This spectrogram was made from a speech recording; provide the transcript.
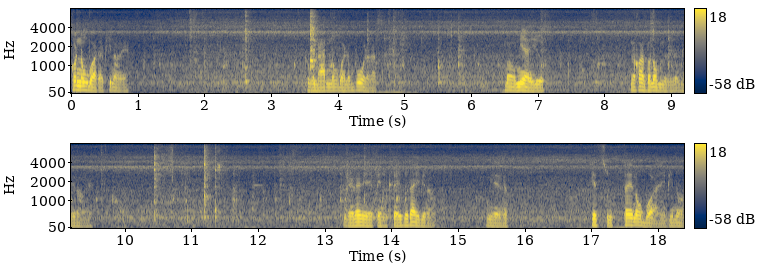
คนน้องบัวแต่พี่น้อยดูร้านน้องบัวลำพูนะครับเมาเมียอยู่นครพนมเลยพี่น้อยเลยได้เป็นเคยผู้ไทยพี่น้องเนี่ยครับเฮ็ดสูตรไทยน้องบัวให้พี่น้อง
